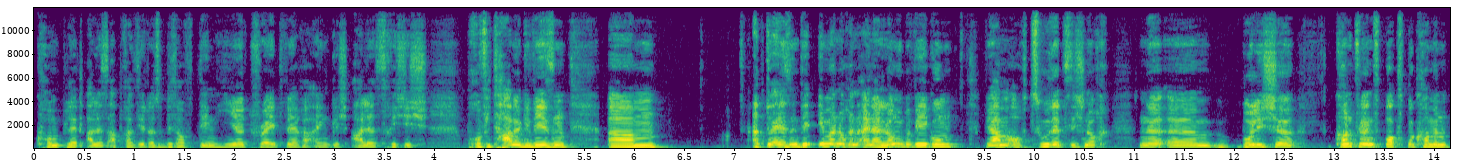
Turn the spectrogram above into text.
komplett alles abrasiert. Also bis auf den hier Trade wäre eigentlich alles richtig profitabel gewesen. Ähm, aktuell sind wir immer noch in einer Long-Bewegung. Wir haben auch zusätzlich noch eine ähm, bullische Confluence Box bekommen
